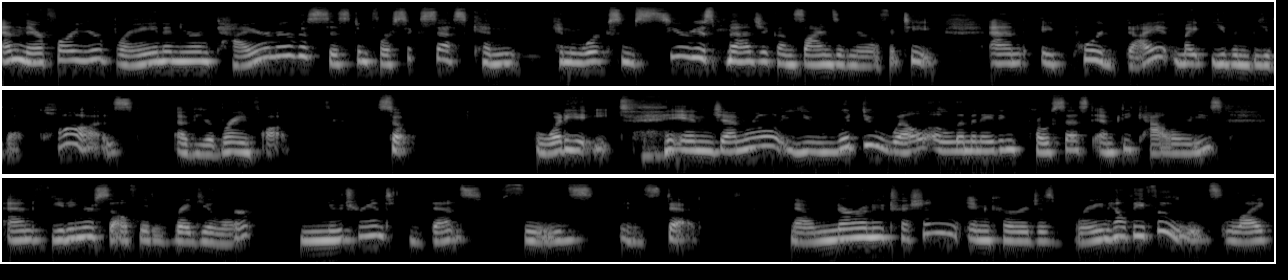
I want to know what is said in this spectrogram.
and therefore your brain and your entire nervous system for success can can work some serious magic on signs of neurofatigue, and a poor diet might even be the cause of your brain fog. So, what do you eat? In general, you would do well eliminating processed empty calories and feeding yourself with regular, nutrient dense foods instead. Now, neuronutrition encourages brain healthy foods like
